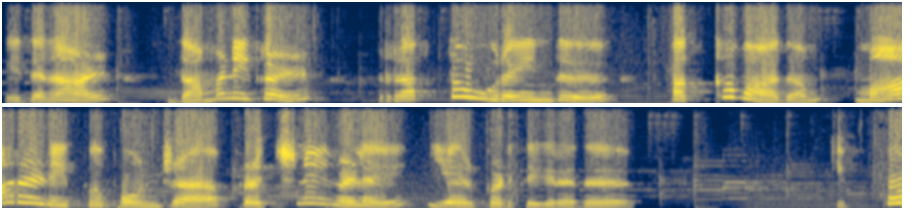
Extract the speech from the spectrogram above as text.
இதனால் தமனிகள் இரத்த உறைந்து பக்கவாதம் மாரடைப்பு போன்ற பிரச்சனைகளை ஏற்படுத்துகிறது. இப்போ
